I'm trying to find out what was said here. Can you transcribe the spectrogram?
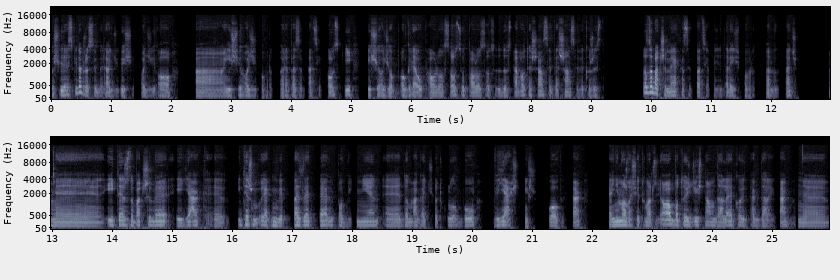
bo Świderski dobrze sobie radził, jeśli chodzi o e, jeśli chodzi po prostu o reprezentację Polski, jeśli chodzi o, o grę u Paulo Sosu. Paulo Sosu dostawał te szanse, te szanse wykorzystał. No zobaczymy, jak ta sytuacja będzie dalej się po prostu wyglądać. E, I też zobaczymy, jak, e, i też jak mówię, PZPN powinien e, domagać się od klubu wyjaśnień szczegółowych, tak? E, Nie można się tłumaczyć, o, bo to jest gdzieś tam daleko i tak dalej, tak? E,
